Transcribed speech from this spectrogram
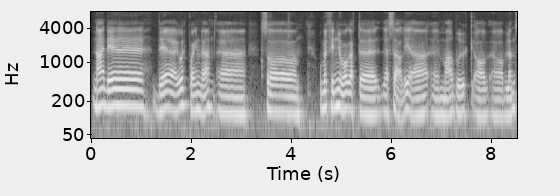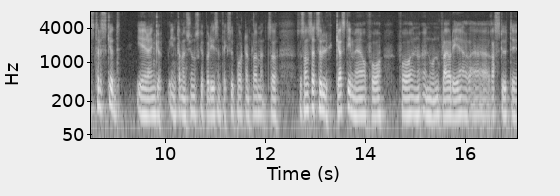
Nei, det, det er jo et poeng, det. Uh, så, og vi finner jo òg at uh, det særlig er uh, mer bruk av, av, lønnstilskudd i den grupp, intervensjonsgruppa, de som fikk support employment. Så, så, sånn sett så lykkes de med å få, få noen flere av de raskt ut i,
